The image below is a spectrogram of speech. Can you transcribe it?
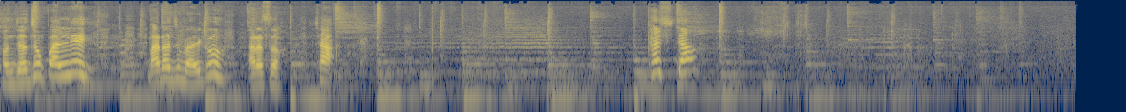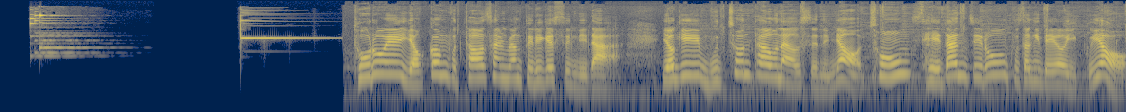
던져줘, 빨리. 말하지 말고. 알았어. 자. 타시죠. 도로의 여건부터 설명드리겠습니다. 여기 무촌 타운하우스는요, 총 세단지로 구성이 되어 있고요.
